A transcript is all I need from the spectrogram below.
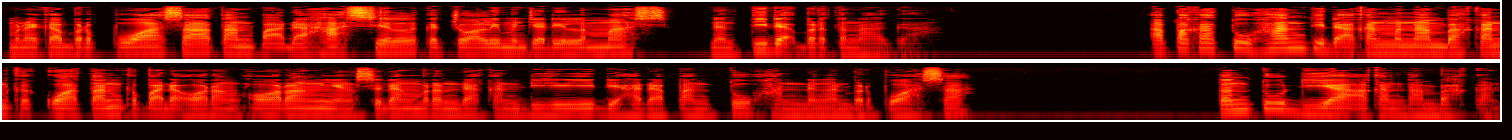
Mereka berpuasa tanpa ada hasil kecuali menjadi lemas dan tidak bertenaga. Apakah Tuhan tidak akan menambahkan kekuatan kepada orang-orang yang sedang merendahkan diri di hadapan Tuhan dengan berpuasa? Tentu Dia akan tambahkan.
